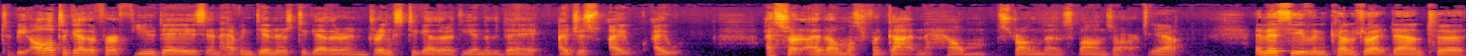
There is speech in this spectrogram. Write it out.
to be all together for a few days and having dinners together and drinks together at the end of the day, I just I I. I start. I'd almost forgotten how strong those bonds are. Yeah, and this even comes right down to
